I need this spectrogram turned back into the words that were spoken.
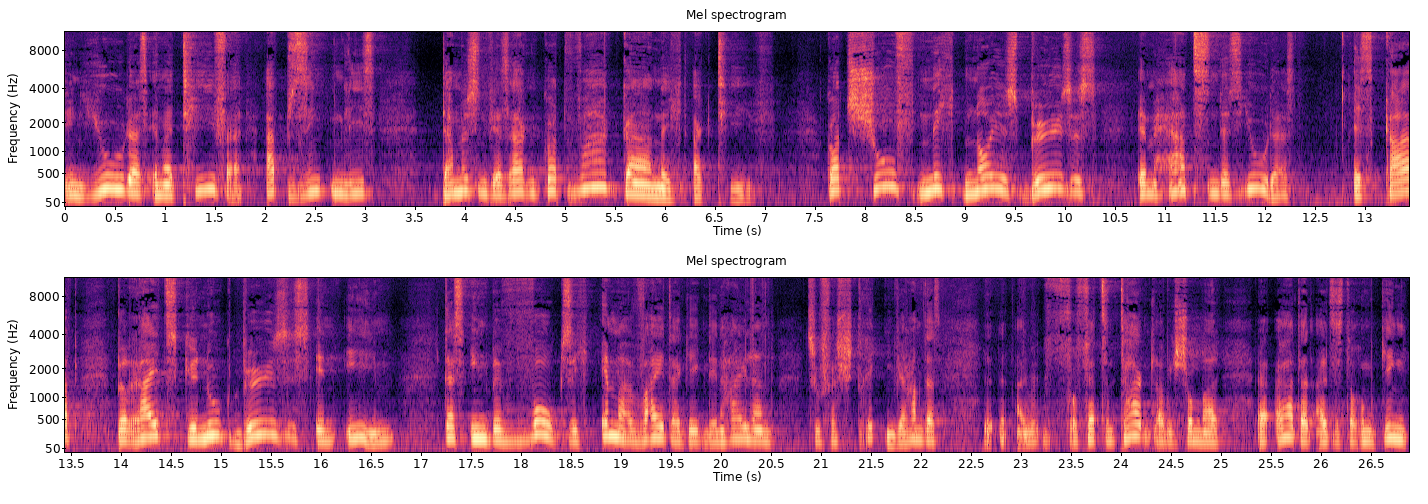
den Judas immer tiefer absinken ließ? Da müssen wir sagen, Gott war gar nicht aktiv. Gott schuf nicht neues Böses im Herzen des Judas, es gab bereits genug Böses in ihm, das ihn bewog, sich immer weiter gegen den Heiland zu verstricken. Wir haben das äh, vor 14 Tagen, glaube ich, schon mal erörtert, als es darum ging.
